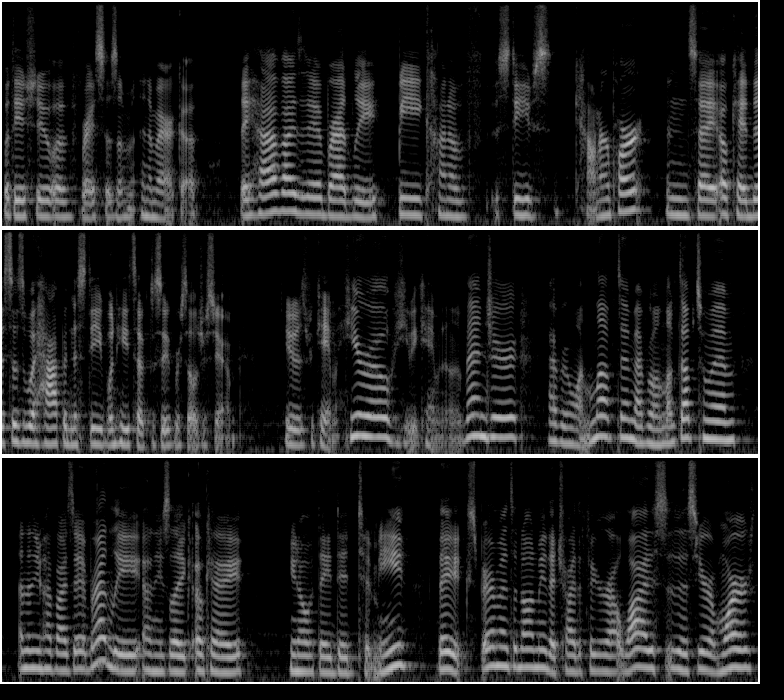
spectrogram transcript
with the issue of racism in America. They have Isaiah Bradley be kind of Steve's counterpart and say, okay, this is what happened to Steve when he took the super soldier serum. He was became a hero, he became an Avenger, everyone loved him, everyone looked up to him, and then you have Isaiah Bradley, and he's like, okay, you know what they did to me? They experimented on me. They tried to figure out why this, this serum worked.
